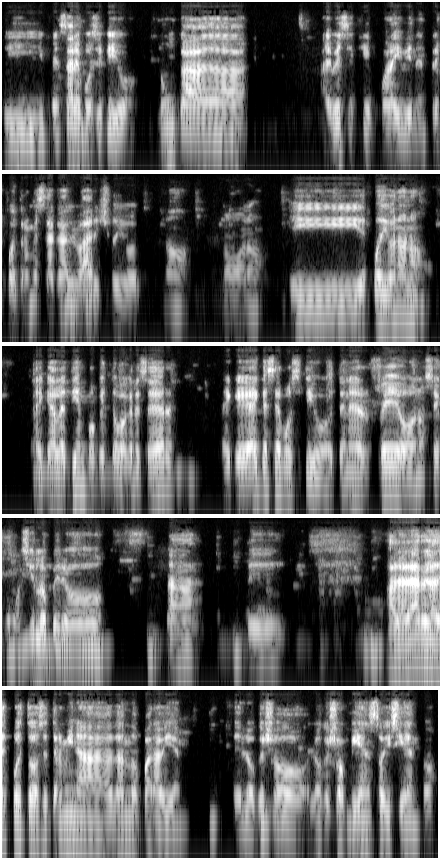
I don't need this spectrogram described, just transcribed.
y pensar en positivo. Nunca, hay veces que por ahí vienen tres, cuatro meses acá al bar y yo digo, no, no, no. Y después digo, no, no, hay que darle tiempo que esto va a crecer, hay que, hay que ser positivo, tener fe o no sé cómo decirlo, pero nada, eh, a la larga después todo se termina dando para bien. Es lo que yo, lo que yo pienso y siento.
